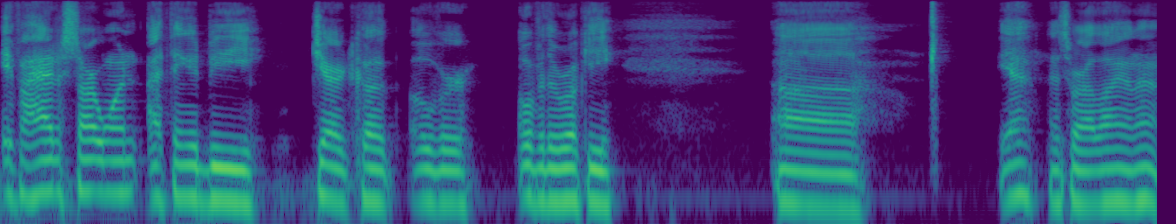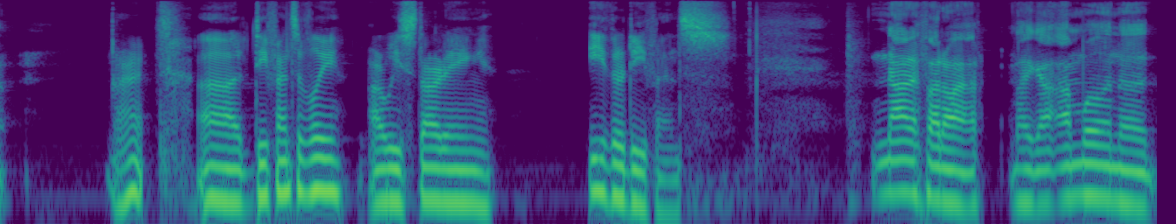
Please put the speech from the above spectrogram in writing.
If I had to start one, I think it'd be Jared Cook over over the rookie. Uh, yeah, that's where I lie on that. All right. Uh, defensively, are we starting either defense? Not if I don't have. Like I, I'm willing to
